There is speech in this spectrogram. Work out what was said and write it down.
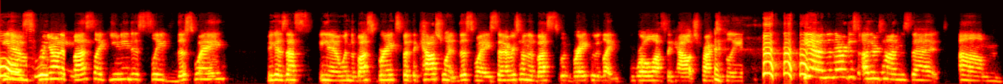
you know, oh, when you're on a bus, like you need to sleep this way because that's, you know, when the bus breaks, but the couch went this way. So every time the bus would break, we would like roll off the couch practically. yeah. And then there were just other times that, um,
